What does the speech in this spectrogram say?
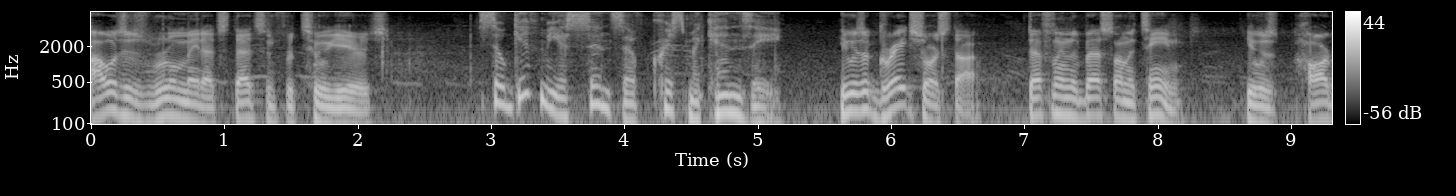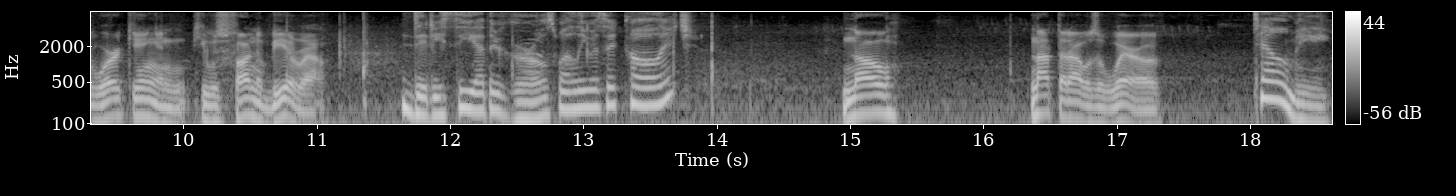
I was his roommate at Stetson for two years. So give me a sense of Chris McKenzie. He was a great shortstop, definitely the best on the team. He was hardworking and he was fun to be around. Did he see other girls while he was at college? No, not that I was aware of. Tell me,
